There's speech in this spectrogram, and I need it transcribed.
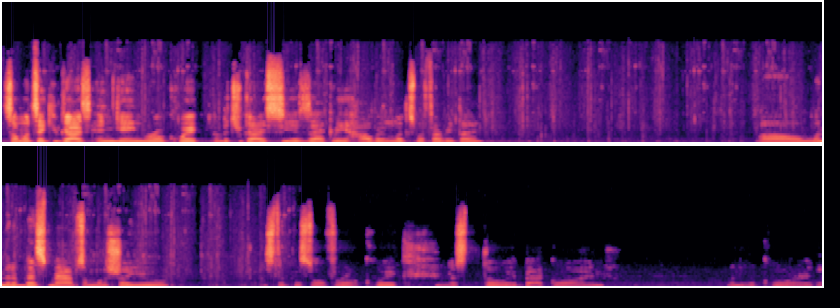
So I'm gonna take you guys in game real quick to let you guys see exactly how it looks with everything. Um, one of the best maps I'm gonna show you Let's take this off real quick and let's throw it back on. Let me record.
